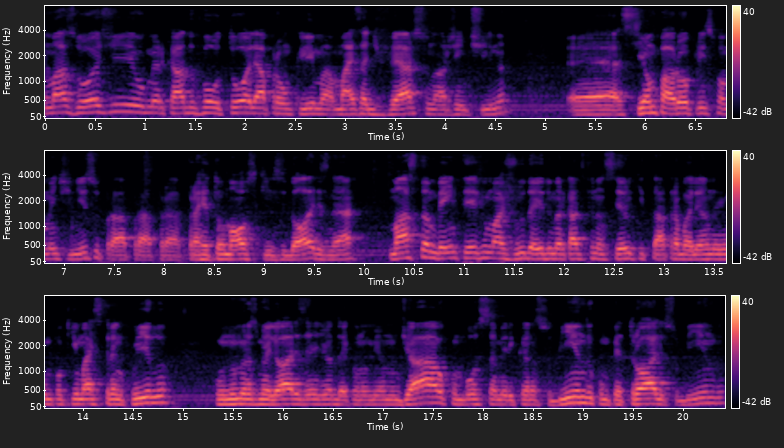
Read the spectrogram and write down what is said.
mas hoje o mercado voltou a olhar para um clima mais adverso na Argentina, é, se amparou principalmente nisso para retomar os 15 dólares, né? Mas também teve uma ajuda aí do mercado financeiro que está trabalhando aí um pouquinho mais tranquilo, com números melhores aí da economia mundial, com bolsas americanas subindo, com petróleo subindo.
